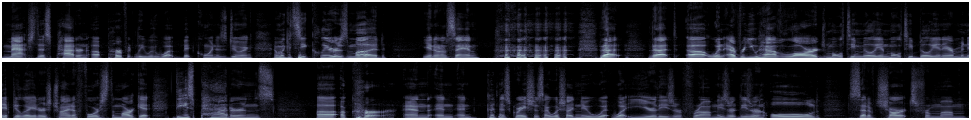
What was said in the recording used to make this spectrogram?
match this pattern up perfectly with what Bitcoin is doing. And we can see clear as mud you know what I'm saying? That that uh, whenever you have large multi-million multi-billionaire manipulators trying to force the market these patterns uh, occur. And, and and goodness gracious, I wish I knew what, what year these are from. These are these are an old set of charts from um,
